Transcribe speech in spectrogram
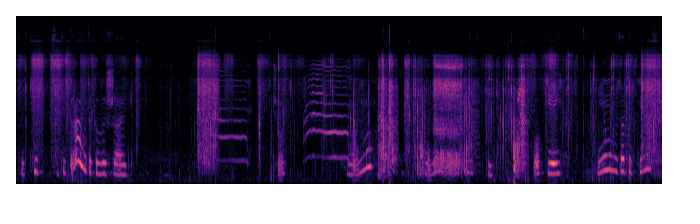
Це ті, це ті трави так і лишають. Чо? Ладно. Ладно. Окей. Я можу дати кинуть.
